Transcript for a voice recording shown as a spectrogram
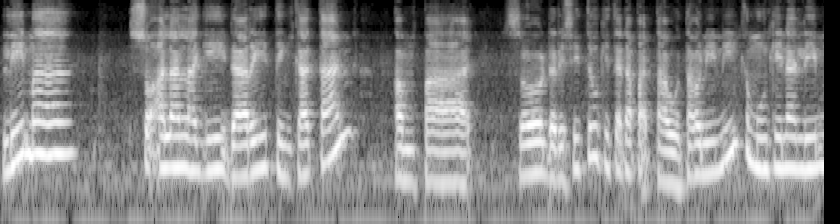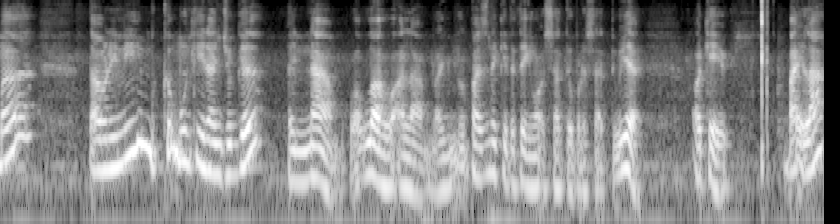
lima soalan lagi dari tingkatan empat. So, dari situ kita dapat tahu tahun ini kemungkinan lima, tahun ini kemungkinan juga enam. Wallahu alam. Lepas ni kita tengok satu persatu ya. Okey. Baiklah.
